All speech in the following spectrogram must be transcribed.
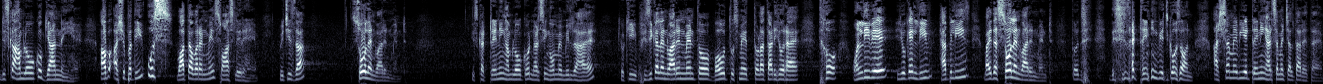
जिसका हम लोगों को ज्ञान नहीं है। अब अशुपति उस वातावरण में श्वास ले रहे हैं which is the soul environment इसका ट्रेनिंग हम लोगों को नर्सिंग होम में मिल रहा है क्योंकि फ़िज़िकल एनवायरमेंट तो बहुत उसमें तोड़ा ताड़ी हो रहा है तो only way you can live happily is by the soul environment तो this is the training which goes on ashram में भी ये ट्रेनिंग हर समय चलता रहता है।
